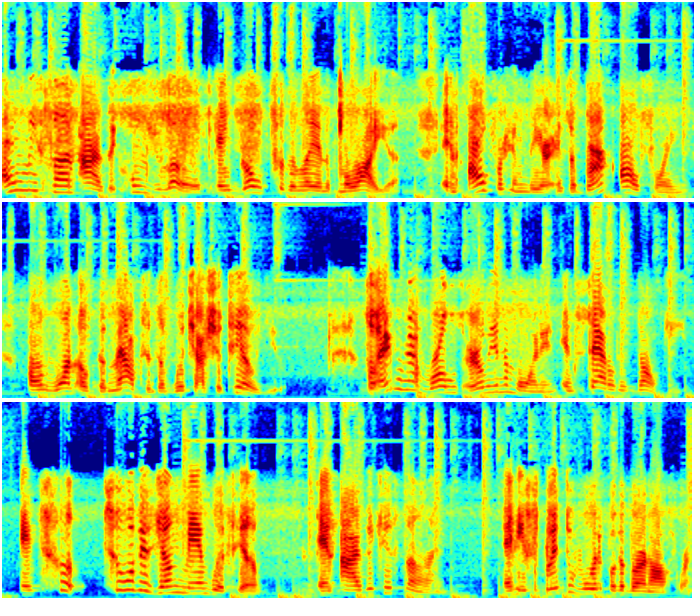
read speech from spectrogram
only son Isaac, whom you love, and go to the land of Moriah and offer him there as a burnt offering on one of the mountains of which I shall tell you. So Abraham rose early in the morning and saddled his donkey and took two of his young men with him and Isaac his son, and he split the wood for the burnt offering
